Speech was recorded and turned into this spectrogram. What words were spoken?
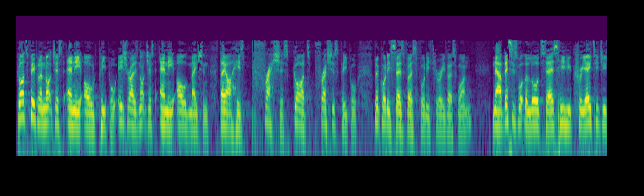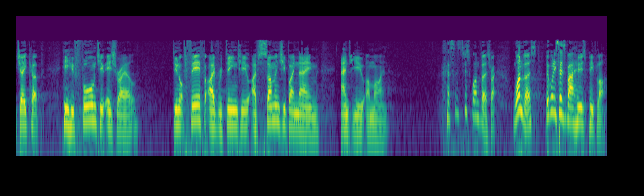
God's people are not just any old people. Israel is not just any old nation. They are His precious, God's precious people. Look what He says, verse 43, verse 1. Now this is what the Lord says, He who created you, Jacob, He who formed you, Israel. Do not fear for I've redeemed you, I've summoned you by name, and you are mine. That's just one verse, right? One verse. Look what he says about whose people are.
